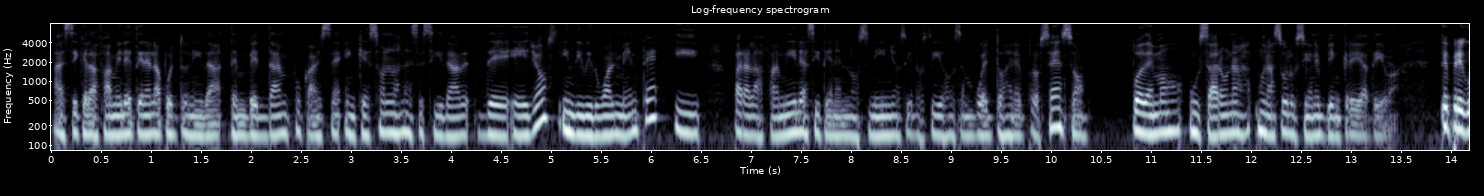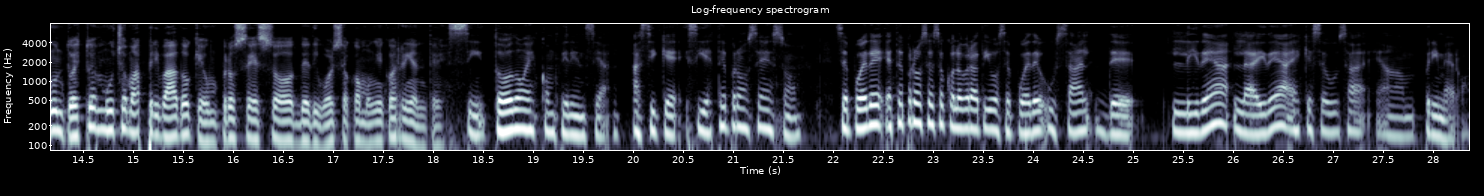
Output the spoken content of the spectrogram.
Así que la familia tiene la oportunidad de enfocarse en qué son las necesidades de ellos individualmente y para la familia si tienen los niños y los hijos envueltos en el proceso. Podemos usar unas soluciones bien creativas. Te pregunto, ¿esto es mucho más privado que un proceso de divorcio común y corriente? Sí, todo es confidencial. Así que si este proceso se puede, este proceso colaborativo se puede usar de la idea, la idea es que se usa um, primero,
